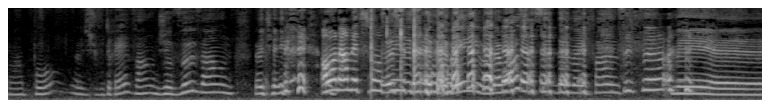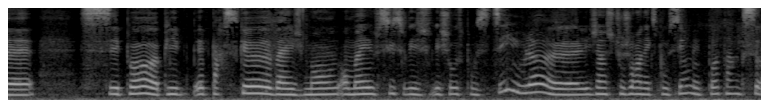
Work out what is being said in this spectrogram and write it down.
vends pas. Je voudrais vendre. Je veux vendre. OK? on en met sur mon site. oui, on va avoir sur le site de MyFans. C'est ça. Mais euh, c'est pas. Puis euh, parce que, ben, je on met aussi sur les, choses positives, là. Euh, les gens sont toujours en exposition, mais pas tant que ça.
